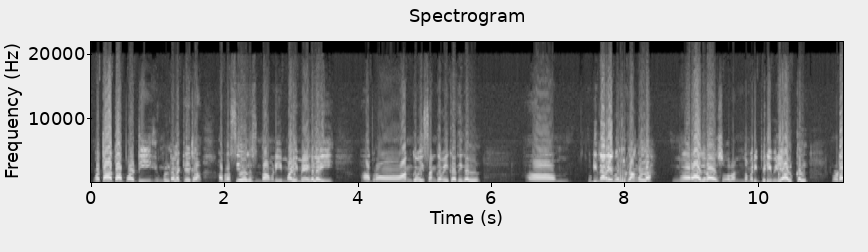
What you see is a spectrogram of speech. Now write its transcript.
உங்கள் தாத்தா பாட்டி இவங்கள்ட்டெல்லாம் கேட்கலாம். அப்புறம் சீவக சிந்தாமணி மணிமேகலை அப்புறம் அங்கவை சங்கவை கதைகள் இப்படி நிறைய பேர் இருக்காங்கல்ல. ராஜராஜ சோழன் இந்த மாதிரி பெரிய பெரிய ஆட்களோட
